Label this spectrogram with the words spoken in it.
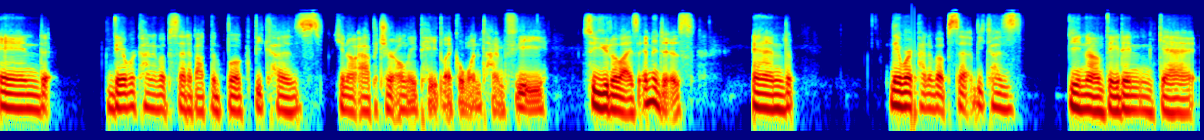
and they were kind of upset about the book because, you know, Aperture only paid, like, a one-time fee to utilize images, and they were kind of upset because, you know, they didn't get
